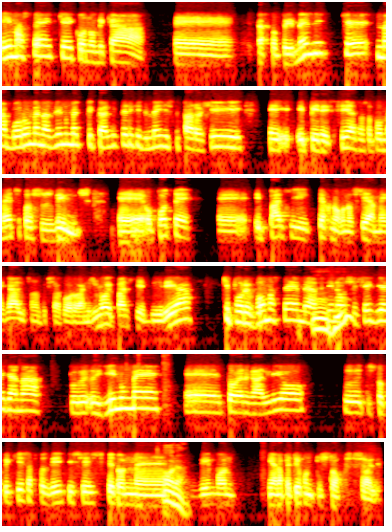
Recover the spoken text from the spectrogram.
είμαστε και οικονομικά ε, ταυτοποιημένοι και να μπορούμε να δίνουμε την καλύτερη και τη μέγιστη παροχή ε, υπηρεσίας, να το πούμε έτσι, προς τους Δήμους. Ε, οπότε ε, υπάρχει τεχνογνωσία μεγάλη στον αναπτυξιακό οργανισμό, υπάρχει εμπειρία και πορευόμαστε με αυτήν mm-hmm. ως εχέγγυα για να γίνουμε ε, το εργαλείο του, της τοπικής αυτοδιοίκησης και των ε, Δήμων για να πετύχουν τους στόχους τους όλοι.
